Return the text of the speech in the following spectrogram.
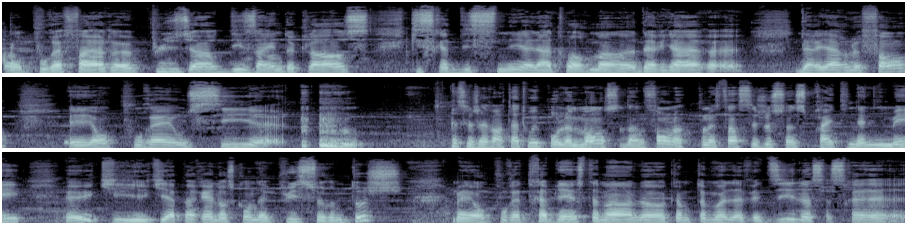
On pourrait faire euh, plusieurs designs de classe qui seraient dessinés aléatoirement euh, derrière, derrière le fond. Et on pourrait aussi ce que j'avais en tête, pour le monstre, dans le fond, pour l'instant, c'est juste un sprite inanimé euh, qui, qui, apparaît lorsqu'on appuie sur une touche. Mais on pourrait très bien, justement, comme Thomas l'avait dit, là, ça serait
